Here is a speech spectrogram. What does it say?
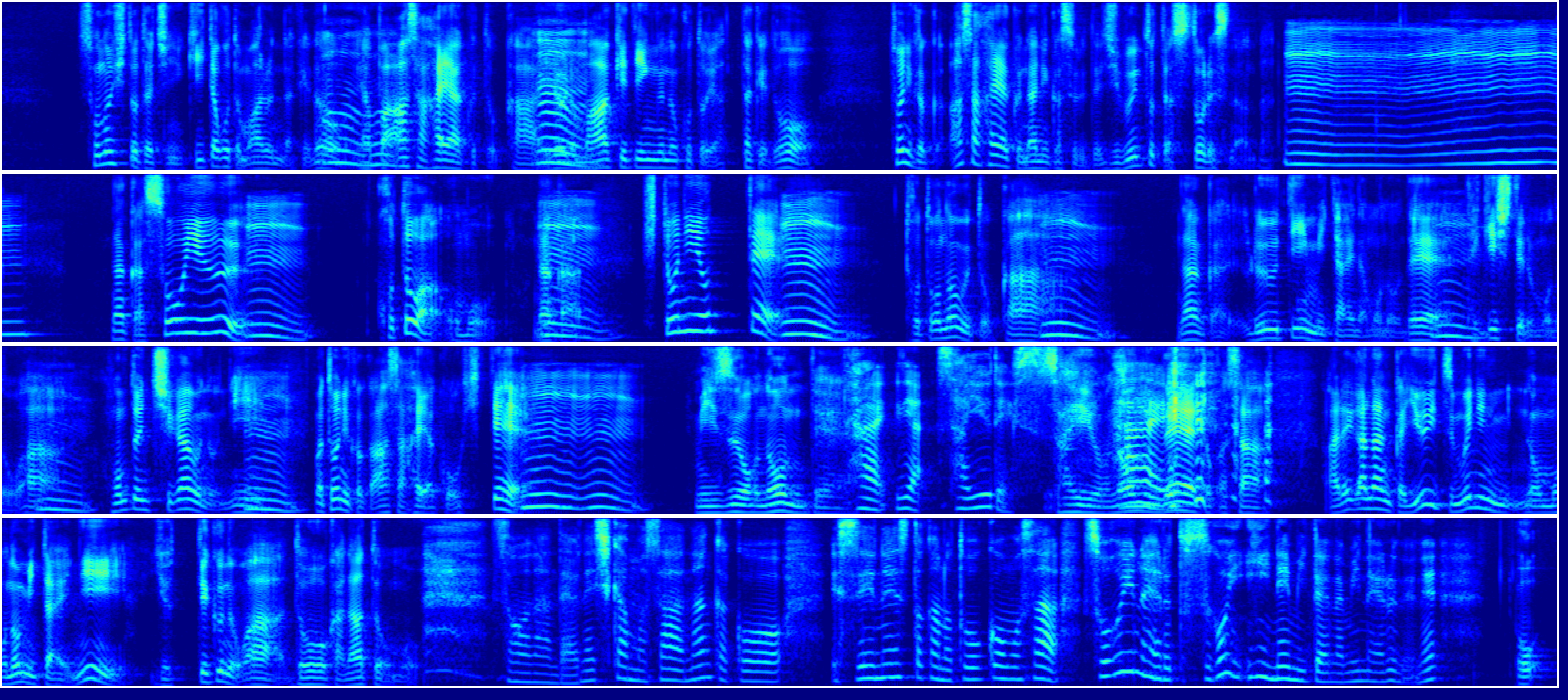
その人たちに聞いたこともあるんだけど、うんうんやっぱ朝早くとかいうん。ろいろマーケティングのことをやったけど、とにかく朝早く何かするって自分にとってはストレスなんだ。うーん。なんかそういううん。ことは思う。なんかうん。人によっうてん。整うとか、うん。なんかルーティンみたいなものでうん。適してるものはうん。本当に違うのに、うん。まあ、とにかく朝早く起きてうんうん。水を飲んではい。いや左右です。白湯を飲んでとかさ、あれがなんか唯一無二のものみたいに言ってくのはどうかなと思う。そうなんだよねしかもさなんかこう SNS とかの投稿もさそういうのやるとすごいいいねみたいなみんなやるんだよねお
